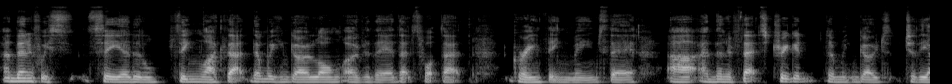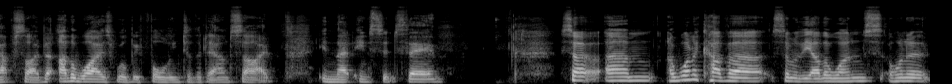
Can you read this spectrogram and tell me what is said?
And then if we see a little thing like that, then we can go long over there. That's what that green thing means there. Uh, and then if that's triggered, then we can go to, to the upside. But otherwise, we'll be falling to the downside in that instance there. So um, I want to cover some of the other ones. I want to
